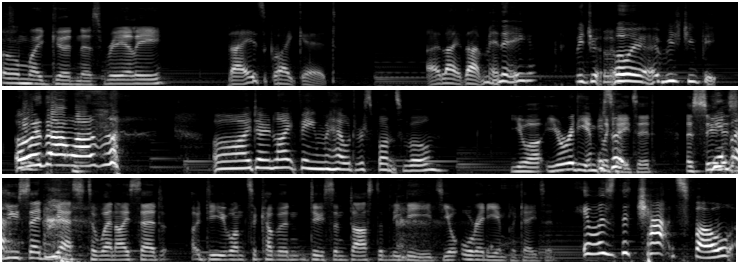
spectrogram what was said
oh my goodness, really? That is quite good. I like that mini. Which one? Oh wait, I missed you, Pete. Oh, that one. oh, I don't like being held responsible. You are you're already like- implicated. as soon Yeah, as but- you said yes to when I said, "Oh, "Do you want to come and do some dastardly deeds?" You're already implicated. It was the chat's fault.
